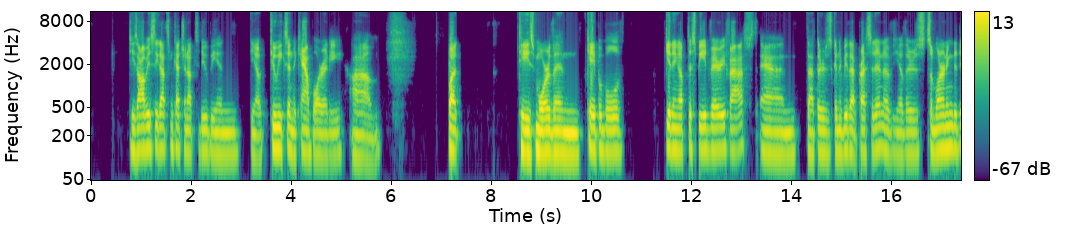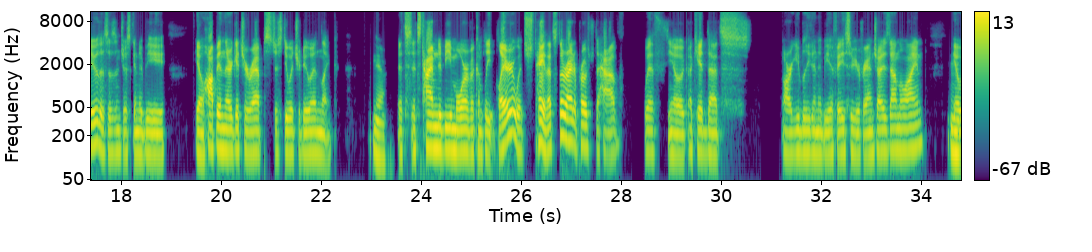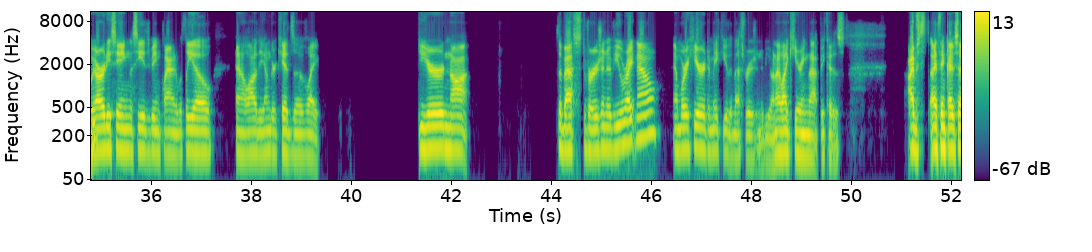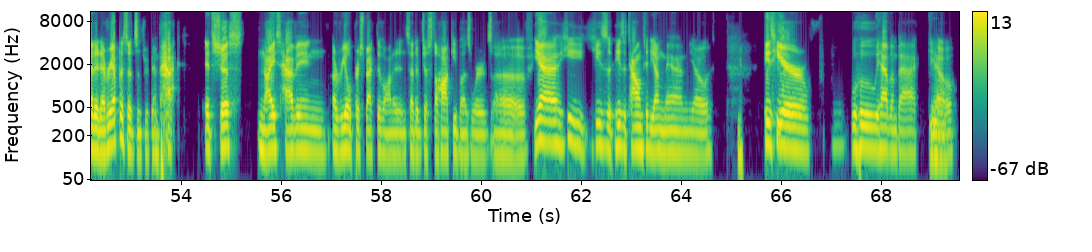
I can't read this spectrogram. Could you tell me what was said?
he's obviously got some catching up to do, being you know two weeks into camp already. Um, but he's more than capable of getting up to speed very fast and that there's going to be that precedent of you know there's some learning to do. This isn't just going to be you know hop in there get your reps just do what you're doing. Like yeah. it's it's time to be more of a complete player which hey that's the right approach to have with you know a kid that's arguably going to be a face of your franchise down the line. You know, we're mm-hmm. already seeing the seeds being planted with Leo and a lot of the younger kids of like, you're not the best version of you right now. And we're here to make you the best version of you. And I like hearing that because I've, i think I've said it every episode since we've been back. It's just nice having a real perspective on it instead of just the hockey buzzwords of yeah he he's a, he's a talented young man you know he's here woohoo we have him back you Yeah. know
